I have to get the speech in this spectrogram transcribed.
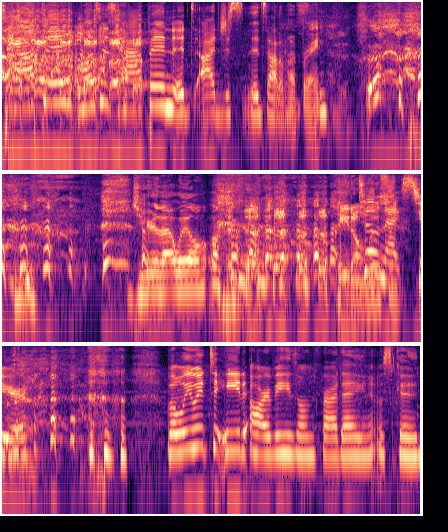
happened, once it's happened, it, I just it's out of my brain. Did you hear that, Will? He don't Till listen. next year. but we went to eat at Harvey's on Friday, and it was good.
